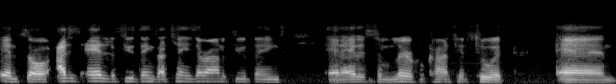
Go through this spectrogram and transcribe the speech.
and so I just added a few things. I changed around a few things, and added some lyrical content to it, and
